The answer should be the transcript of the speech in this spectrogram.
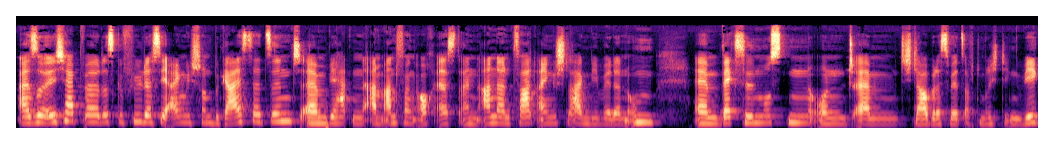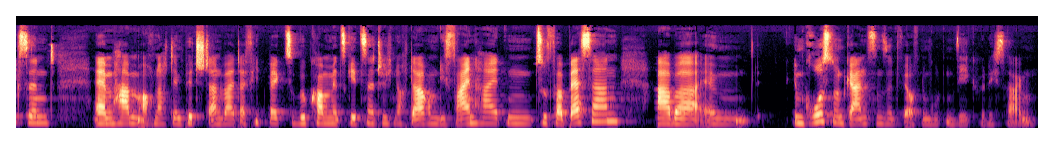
Also ich habe äh, das Gefühl, dass sie eigentlich schon begeistert sind. Ähm, wir hatten am Anfang auch erst einen anderen Pfad eingeschlagen, den wir dann umwechseln ähm, mussten. Und ähm, ich glaube, dass wir jetzt auf dem richtigen Weg sind. Ähm, haben auch nach dem Pitch dann weiter Feedback zu bekommen. Jetzt geht es natürlich noch darum, die Feinheiten zu verbessern. Aber ähm, im Großen und Ganzen sind wir auf einem guten Weg, würde ich sagen.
